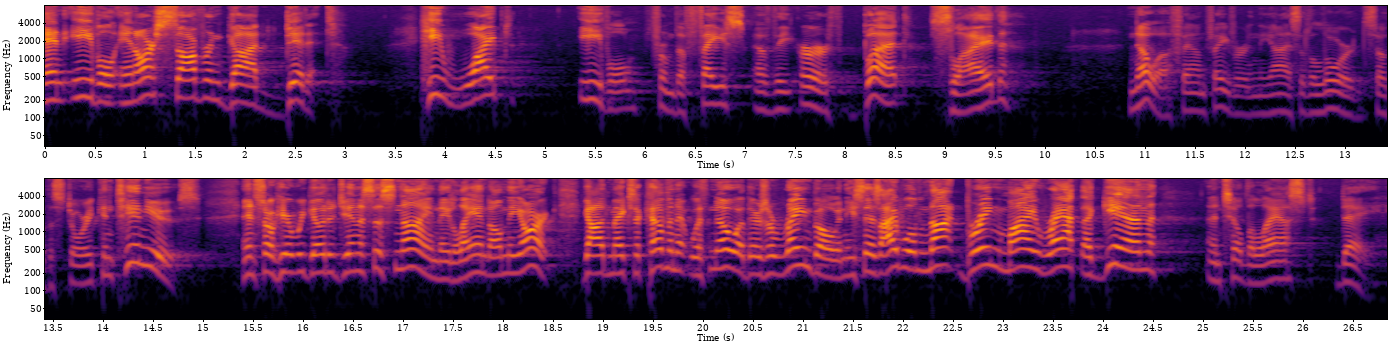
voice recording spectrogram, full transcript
and evil, and our sovereign God did it. He wiped evil from the face of the earth, but, slide, Noah found favor in the eyes of the Lord. So the story continues. And so here we go to Genesis 9. They land on the ark. God makes a covenant with Noah. There's a rainbow, and he says, I will not bring my wrath again until the last day.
